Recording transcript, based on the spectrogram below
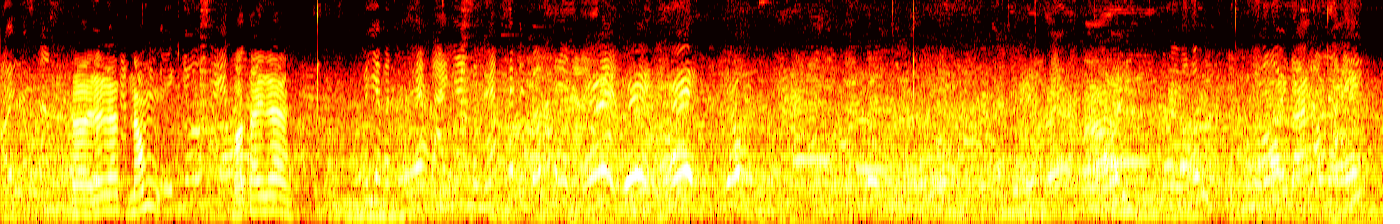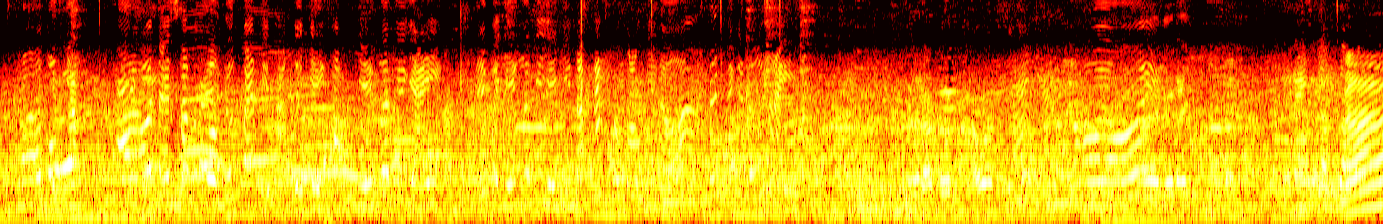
thổi trời đó, đó nóng. Bỏ tay ra. Bây giờ mình hát lại nha mình hát happy birthday nè. như vậy chị bắt nắp còn gì nữa. Cái đứa này. Đó cửa thảo á. Thôi ơi. Đưa đây đó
